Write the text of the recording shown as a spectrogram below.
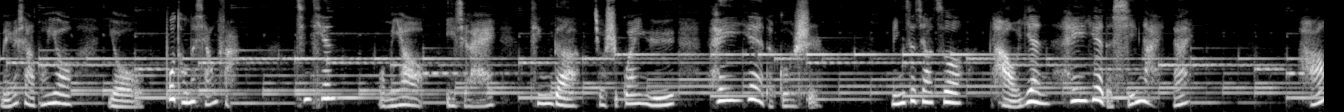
每个小朋友有不同的想法。今天我们要一起来听的就是关于黑夜的故事，名字叫做《讨厌黑夜的喜奶奶》。好，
